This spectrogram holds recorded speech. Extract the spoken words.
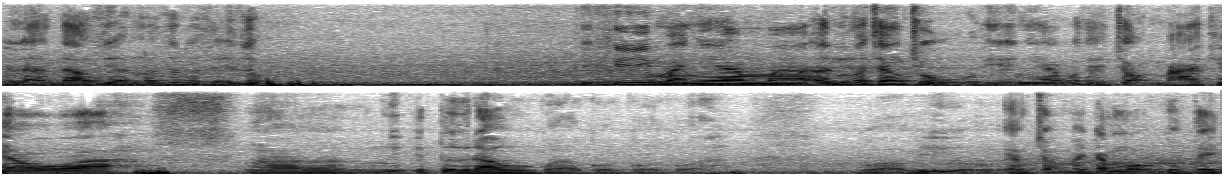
Nên là giao diện nó rất là dễ dùng. Thì khi mà anh em à, ấn vào trang chủ thì anh em có thể chọn bài theo uh, những cái từ đầu của của của của của ví dụ em chọn bài đắp mộ của tình.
